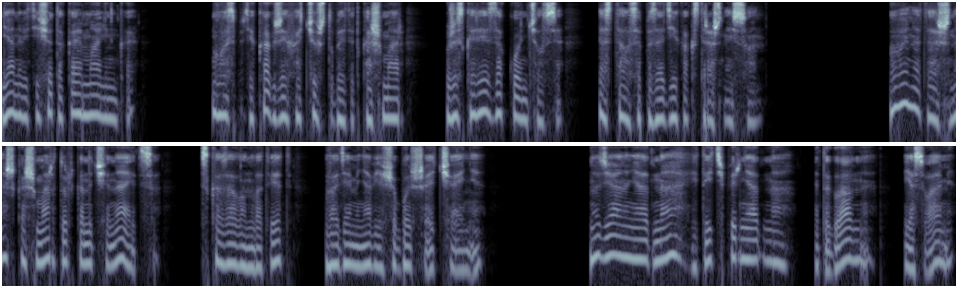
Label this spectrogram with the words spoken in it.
Диана ведь еще такая маленькая. Господи, как же я хочу, чтобы этот кошмар уже скорее закончился и остался позади, как страшный сон. «Увы, Наташ, наш кошмар только начинается», — сказал он в ответ, вводя меня в еще большее отчаяние. «Но Диана не одна, и ты теперь не одна. Это главное. Я с вами».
